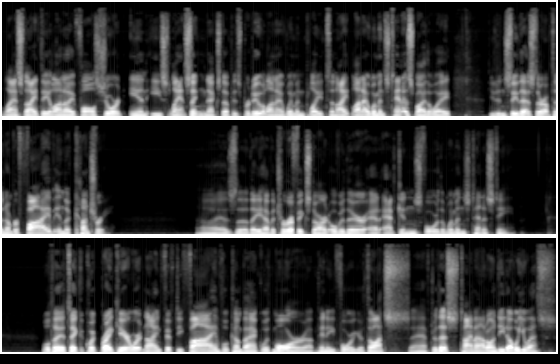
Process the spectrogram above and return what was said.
last night. The Illini fall short in East Lansing. Next up is Purdue. Illini women play tonight. Illini women's tennis, by the way you didn't see this, they're up to number five in the country. Uh, as uh, they have a terrific start over there at Atkins for the women's tennis team. We'll t- take a quick break here. We're at 9:55. We'll come back with more uh, Penny for your thoughts after this timeout on DWS.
